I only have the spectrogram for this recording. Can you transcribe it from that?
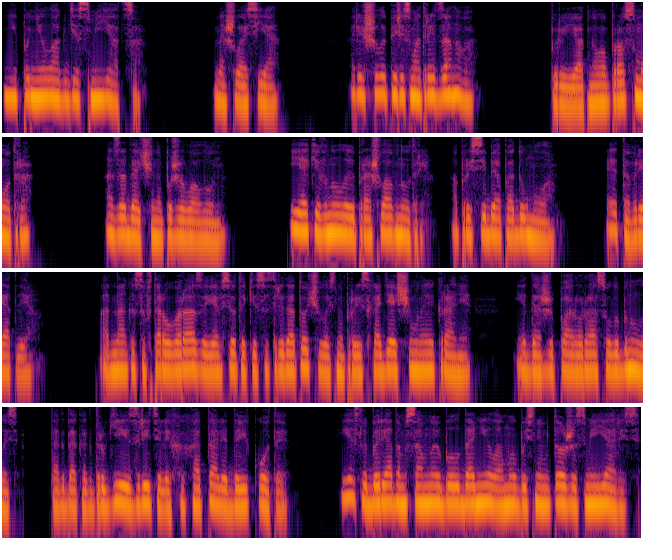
Не поняла, где смеяться. Нашлась я. Решила пересмотреть заново. «Приятного просмотра», — озадаченно пожелал он. Я кивнула и прошла внутрь, а про себя подумала. Это вряд ли. Однако со второго раза я все таки сосредоточилась на происходящем на экране и даже пару раз улыбнулась, тогда как другие зрители хохотали до икоты — если бы рядом со мной был Данила, мы бы с ним тоже смеялись.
